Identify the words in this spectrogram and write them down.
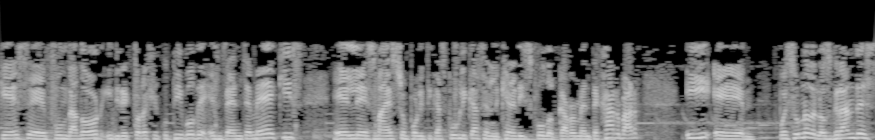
que es eh, fundador y director ejecutivo de Invent MX. Él es maestro en políticas públicas en el Kennedy School of Government de Harvard. Y eh, pues uno de los grandes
